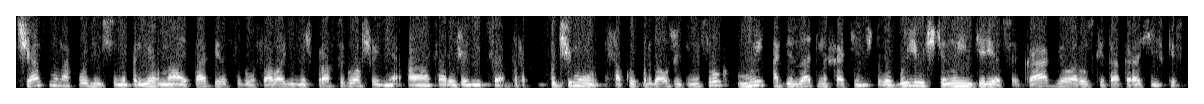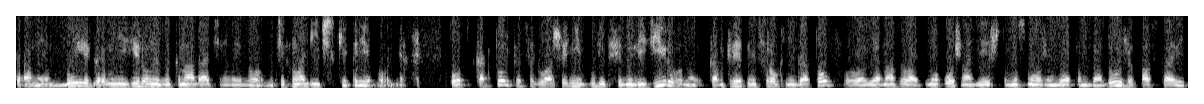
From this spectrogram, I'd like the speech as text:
сейчас мы находимся, например, на этапе согласования межправсоглашения о сооружении центра. Почему такой продолжительный срок? Мы обязательно хотим, чтобы были учтены интересы как белорусской, так и российской стороны, были гармонизированы законодательства законодательные нормы, технологические требования. Вот как только соглашение будет финализировано, конкретный срок не готов э, я назвать, но очень надеюсь, что мы сможем в этом году уже поставить,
